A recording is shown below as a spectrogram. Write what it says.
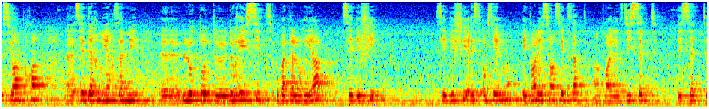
Si on prend euh, ces dernières années, le taux de, réussite au baccalauréat, c'est des filles. C'est des filles essentiellement. Et dans les sciences exactes, on voit 17, 17,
